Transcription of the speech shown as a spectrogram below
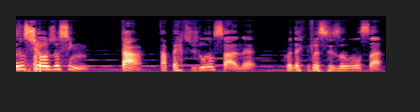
ansioso assim, tá, tá perto de lançar, né? Quando é que vocês vão lançar?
